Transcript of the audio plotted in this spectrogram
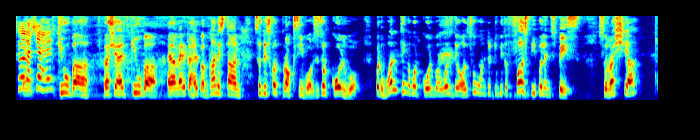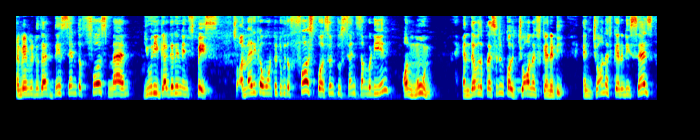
So Russia has Cuba, Russia helped Cuba, and oh. America helped Afghanistan. So this is called proxy wars. It's called Cold War. But one thing about Cold War was they also wanted to be the first people in space. So Russia, and when we do that, they sent the first man, Yuri Gagarin, in space. So America wanted to be the first person to send somebody in on moon. And there was a president called John F. Kennedy. And John F. Kennedy says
